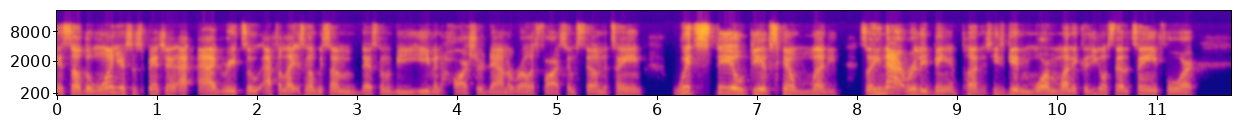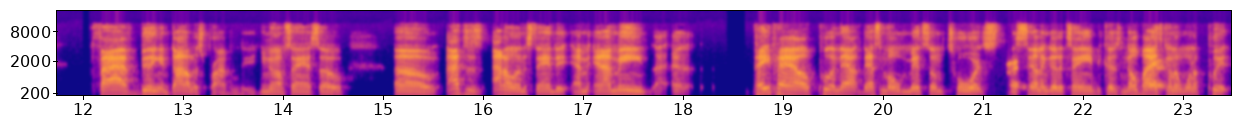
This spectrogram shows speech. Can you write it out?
And so the one year suspension, I, I, agree too. I feel like it's gonna be something that's gonna be even harsher down the road as far as him selling the team, which still gives him money. So he's not really being punished. He's getting more money because you're gonna sell the team for five billion dollars probably. You know what I'm saying? So uh, I just I don't understand it. I mean, and I mean, uh, PayPal pulling out that's momentum towards right. the selling of the team because nobody's right. going to want to put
